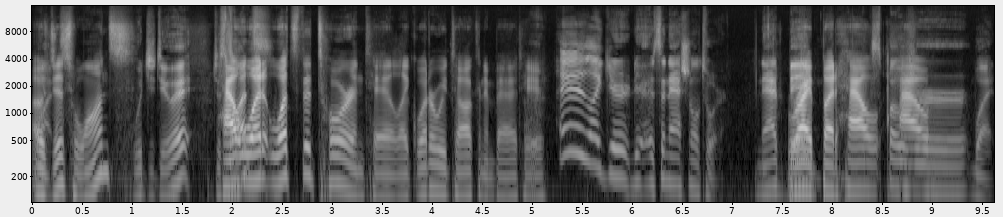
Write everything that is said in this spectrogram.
oh, once. just once. Would you do it? Just How once? what what's the tour entail? Like what are we talking about here? Eh, like you're, it's a national tour. Nat big right, but how how what?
